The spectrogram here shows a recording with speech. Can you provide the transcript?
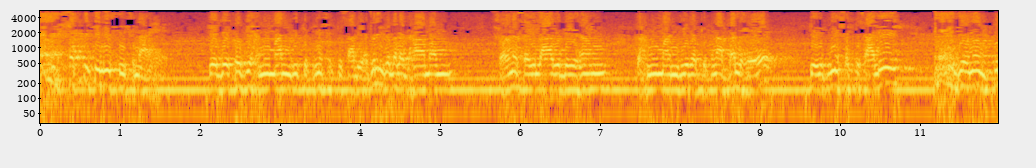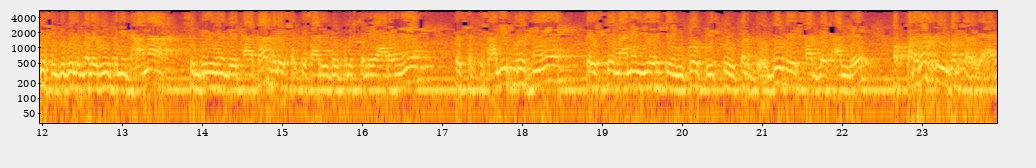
सत्य की भी सूचना है। जो देखो कि हनुमान जी कितने शक्तिशाली अतुल के बल धामम, स्वर्ण शैलाग देहम तो हनुमान जी का कितना बल है कि इतने शक्तिशाली दोनों पुरुष जुगुल बल रूप निधाना, सुग्रीव ने देखा था, बड़े शक्तिशाली दो पुरुष चले आ रहे हैं। तो शक्तिशाली पुरुष हैं तो इसके माने ये है कि इनको पीठ के ऊपर दो दो एक साथ बैठा ले और पर्वत के ऊपर चढ़ जाए।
